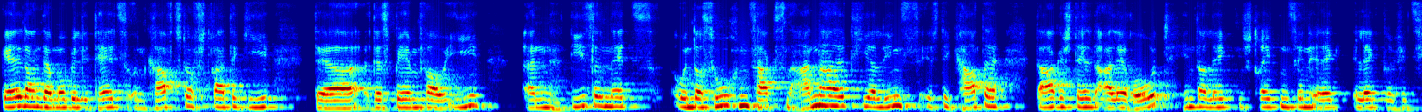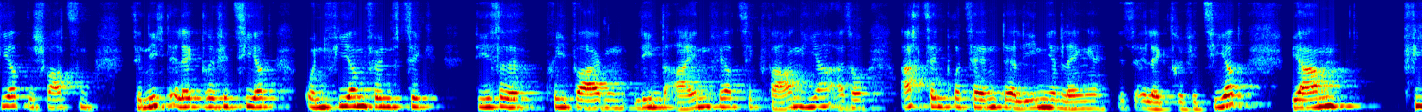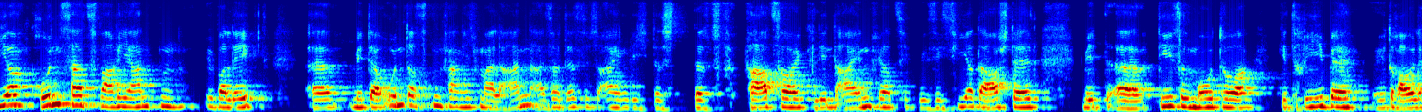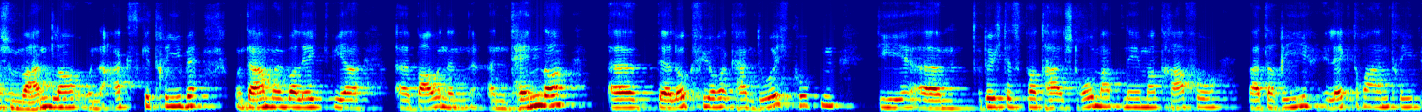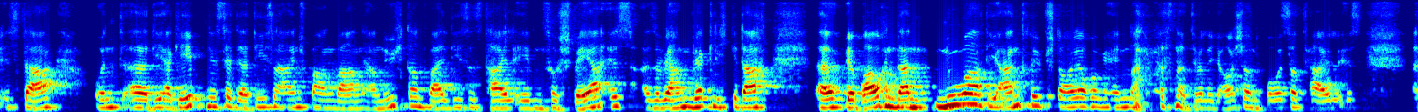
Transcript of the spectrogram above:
Geldern der Mobilitäts- und Kraftstoffstrategie der, des BMVI ein Dieselnetz untersuchen, Sachsen-Anhalt. Hier links ist die Karte dargestellt, alle rot hinterlegten Strecken sind elektrifiziert, die schwarzen sind nicht elektrifiziert und 54 Dieseltriebwagen Lind 41 fahren hier. Also 18 Prozent der Linienlänge ist elektrifiziert. Wir haben vier Grundsatzvarianten überlegt, äh, mit der untersten fange ich mal an. Also das ist eigentlich das, das Fahrzeug Lind 41, wie sich hier darstellt, mit äh, Dieselmotor, Getriebe, hydraulischem Wandler und Achsgetriebe. Und da haben wir überlegt, wir äh, bauen einen, einen Tender. Äh, der Lokführer kann durchgucken, die ähm, durch das Portal Stromabnehmer, Trafo, Batterie, Elektroantrieb ist da und äh, die Ergebnisse der Dieseleinsparung waren ernüchternd, weil dieses Teil eben so schwer ist. Also wir haben wirklich gedacht, äh, wir brauchen dann nur die Antriebssteuerung ändern, was natürlich auch schon ein großer Teil ist.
